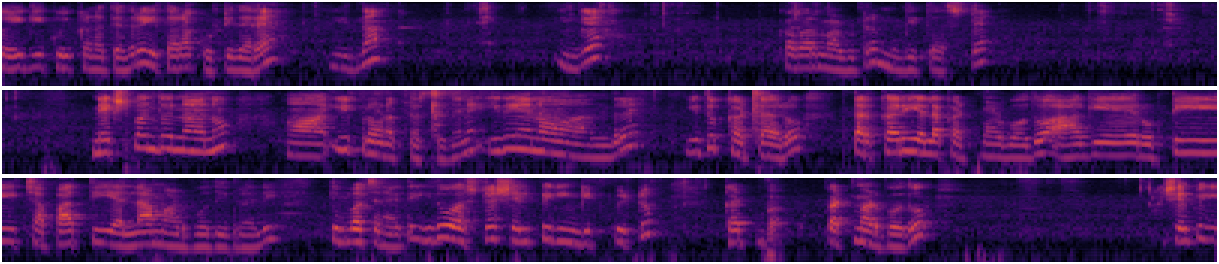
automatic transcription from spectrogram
ಕೈಗೆ ಕುಯ್ಕೊಳತ್ತೆ ಅಂದರೆ ಈ ಥರ ಕೊಟ್ಟಿದ್ದಾರೆ. ಇದನ್ನ ಹಿಂಗೆ ಕವರ್ ಮಾಡಿಬಿಟ್ರೆ ಮುಗೀತು ಅಷ್ಟೇ. ನೆಕ್ಸ್ಟ್ ಬಂದು ನಾನು ಈ ಪ್ರಾಡಕ್ಟ್ ತರಿಸಿದ್ದೀನಿ. ಇದೇನು ಅಂದರೆ, ಇದು ಕಟ್ಟರು. ತರಕಾರಿ ಎಲ್ಲ ಕಟ್ ಮಾಡ್ಬೋದು. ಹಾಗೆ ರೊಟ್ಟಿ, ಚಪಾತಿ ಎಲ್ಲ ಮಾಡ್ಬೋದು ಇದರಲ್ಲಿ. ತುಂಬ ಚೆನ್ನಾಗೈತೆ. ಇದು ಅಷ್ಟೇ ಶೆಲ್ಪಿಗೆ ಹಿಂಗೆ ಇಟ್ಬಿಟ್ಟು ಕಟ್ ಕಟ್ ಮಾಡ್ಬೋದು. ಶೆಲ್ಪಿಗೆ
